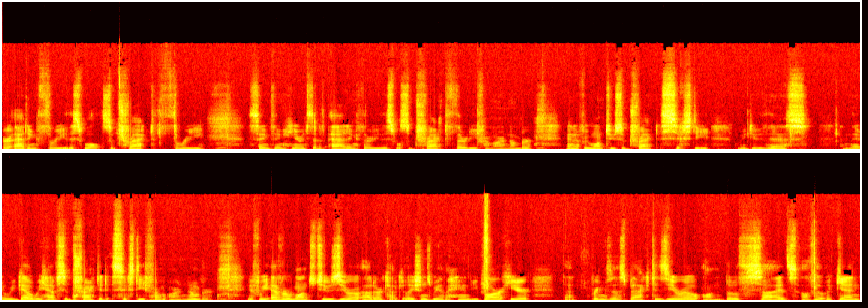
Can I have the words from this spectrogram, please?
or adding 3, this will subtract 3. Same thing here, instead of adding 30, this will subtract 30 from our number. And if we want to subtract 60, we do this, and there we go. We have subtracted 60 from our number. If we ever want to zero out our calculations, we have a handy bar here that brings us back to zero on both sides, although again,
